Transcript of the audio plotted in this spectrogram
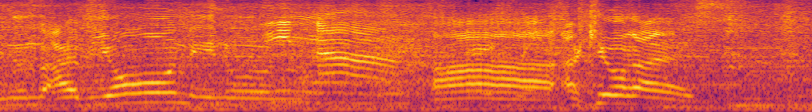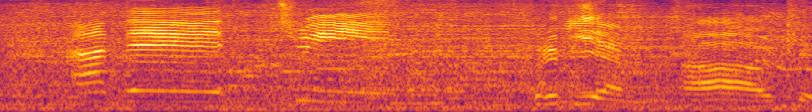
¿En un avión? ¿En un... in uh, Ah, ¿a qué hora es? at the tree. 3 p.m. Ah, okay.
